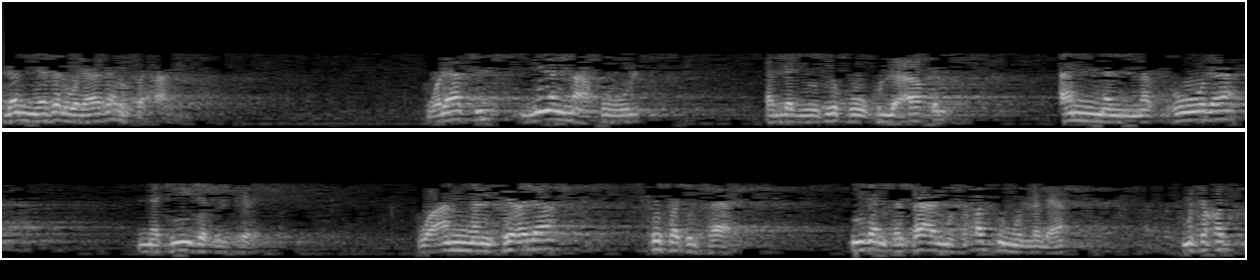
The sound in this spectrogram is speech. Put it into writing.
لم يزل ولا يزال فعالا ولكن من المعقول الذي يدركه كل عاقل أن المفعول نتيجة الفعل وأن الفعل صفة الفاعل. إذا فالفاعل متقدم ولا لا؟ متقدم.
